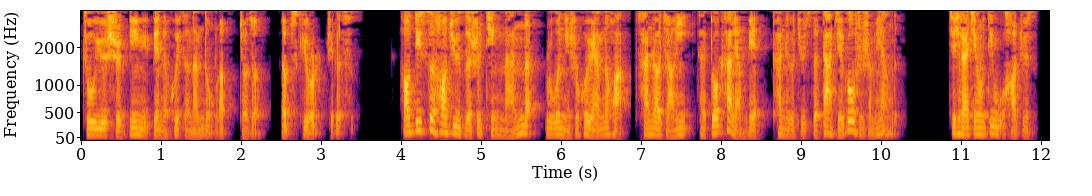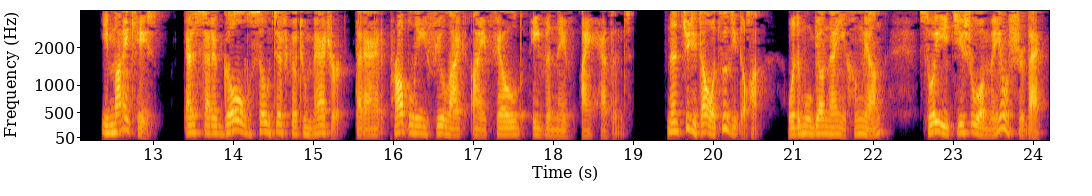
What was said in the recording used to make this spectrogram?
主语使宾语变得晦涩难懂了，叫做 obscure 这个词。好，第四号句子是挺难的，如果你是会员的话，参照讲义再多看两遍，看这个句子的大结构是什么样的。接下来进入第五号句子。In my case, I'd set a goal so difficult to measure that I'd probably feel like I failed even if I hadn't. 那具体到我自己的话，我的目标难以衡量，所以即使我没有失败，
